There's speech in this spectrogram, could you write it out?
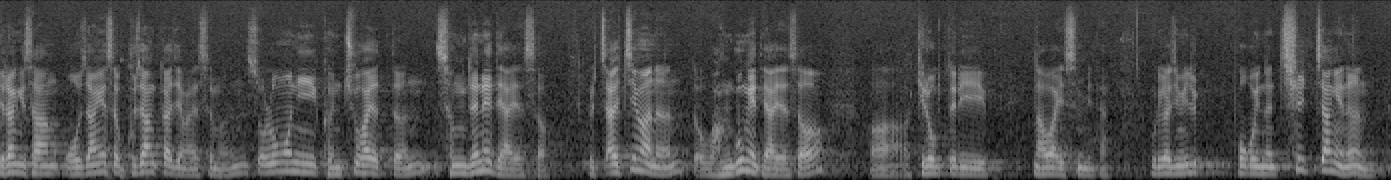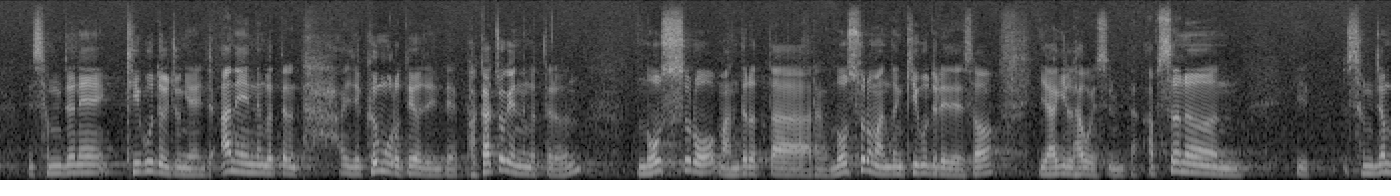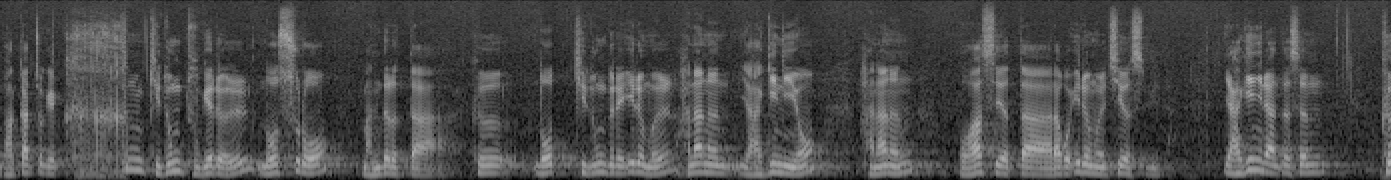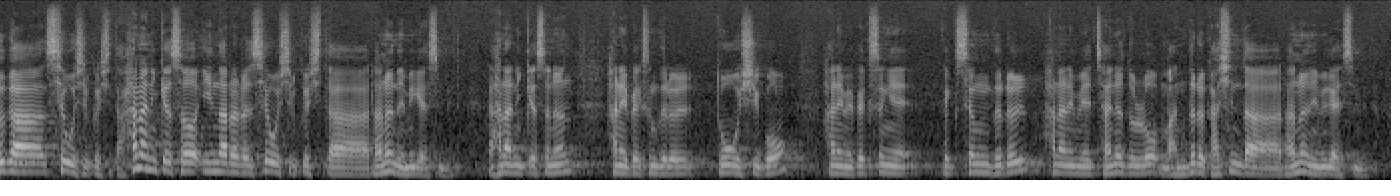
열왕기상 5장에서 9장까지의 말씀은 솔로몬이 건축하였던 성전에 대하여서 짧지만은 또 왕궁에 대하여서 어, 기록들이 나와 있습니다. 우리가 지금 일- 보고 있는 7장에는 성전의 기구들 중에 이제 안에 있는 것들은 다 이제 금으로 되어져 있는데 바깥쪽에 있는 것들은 노스로 만들었다라고 노스로 만든 기구들에 대해서 이야기를 하고 있습니다. 앞서는 이 성전 바깥쪽에 큰 기둥 두 개를 노스로 만들었다. 그노 기둥들의 이름을 하나는 야긴이요, 하나는 보아스였다라고 이름을 지었습니다. 야긴이라는 뜻은 그가 세우실 것이다. 하나님께서 이 나라를 세우실 것이다라는 의미가 있습니다. 하나님께서는 하나님의 백성들을 도우시고 하나님의 백성의 백성들을 하나님의 자녀들로 만들어 가신다라는 의미가 있습니다.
